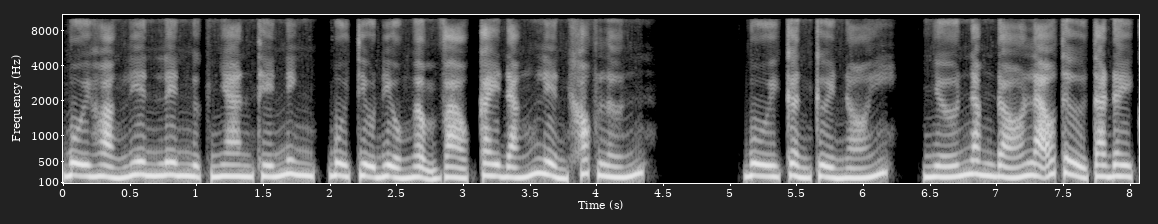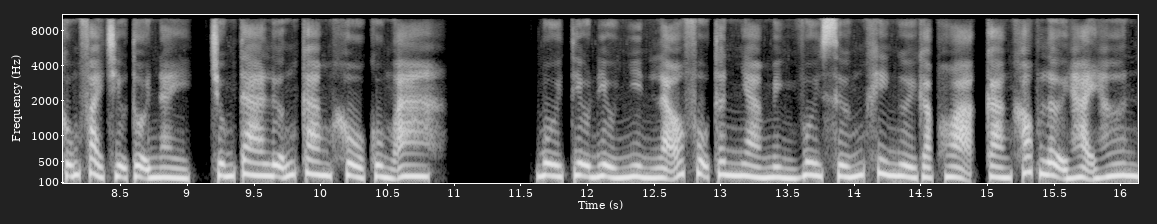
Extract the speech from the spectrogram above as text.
Bùi Hoàng Liên lên ngực nhan thế ninh, Bùi Tiểu Điểu ngậm vào cay đắng liền khóc lớn. Bùi Cần cười nói, nhớ năm đó lão tử ta đây cũng phải chịu tội này, chúng ta lưỡng cam khổ cùng a. Bùi Tiểu Điểu nhìn lão phụ thân nhà mình vui sướng khi người gặp họa càng khóc lợi hại hơn.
